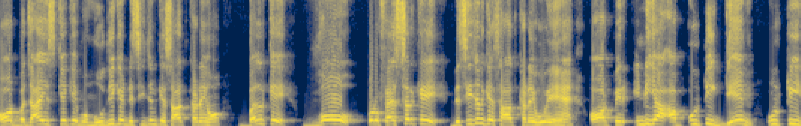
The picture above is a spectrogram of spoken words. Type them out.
और बजाय इसके कि वो मोदी के डिसीज़न के साथ खड़े हों, बल्कि वो प्रोफेसर के डिसीज़न के साथ खड़े हुए हैं और फिर इंडिया अब उल्टी गेम उल्टी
